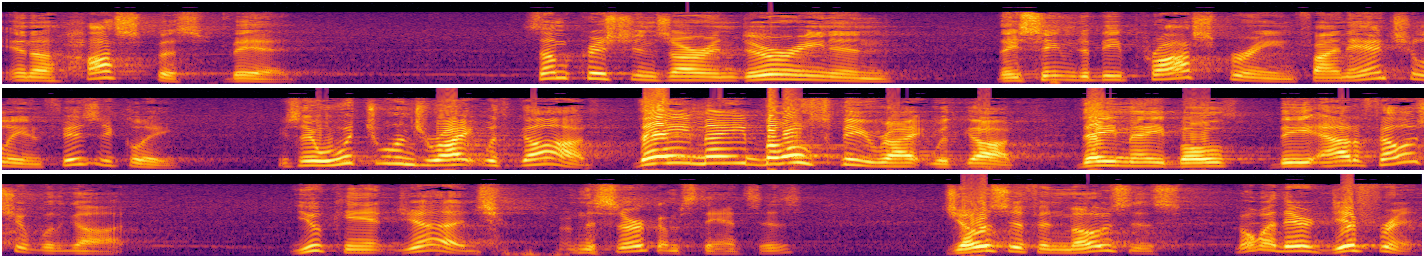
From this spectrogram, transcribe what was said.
in a hospice bed. Some Christians are enduring and they seem to be prospering financially and physically. You say, well, which one's right with God? They may both be right with God. They may both be out of fellowship with God. You can't judge from the circumstances. Joseph and Moses, boy, they're different.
